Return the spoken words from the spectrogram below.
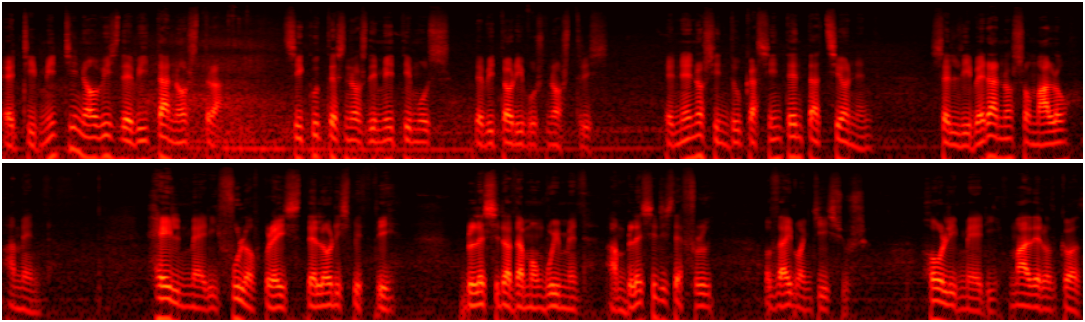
et dimitti nobis de vita nostra, sicut es nos dimittimus de vitoribus nostris, et ne nos inducas in tentationem, sed libera nos o malo. Amen. Hail Mary, full of grace, the Lord is with thee. Blessed art among women, and blessed is the fruit of thy womb, Jesus. Holy Mary, Mother of God,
